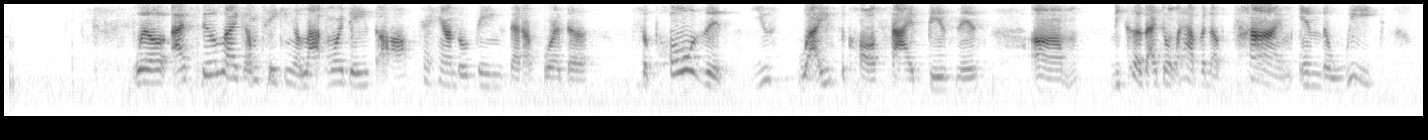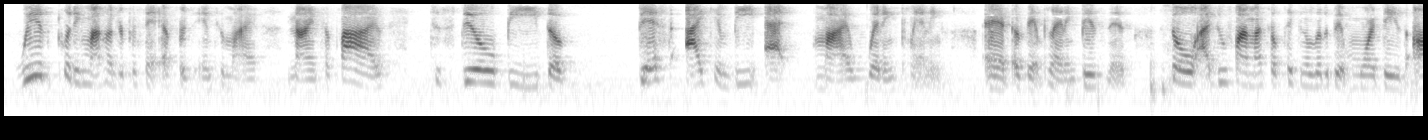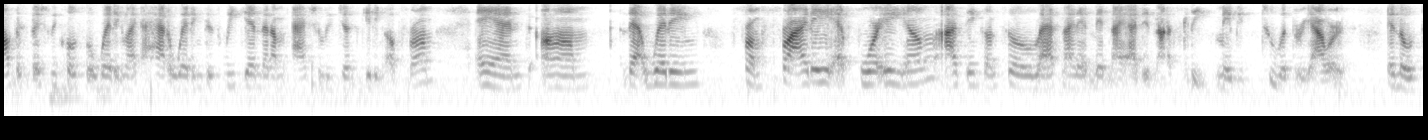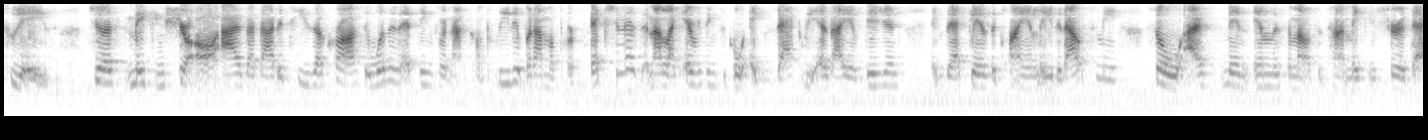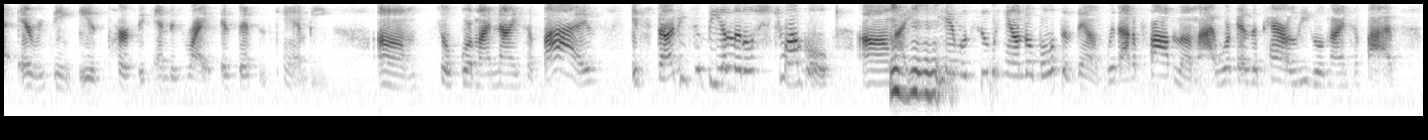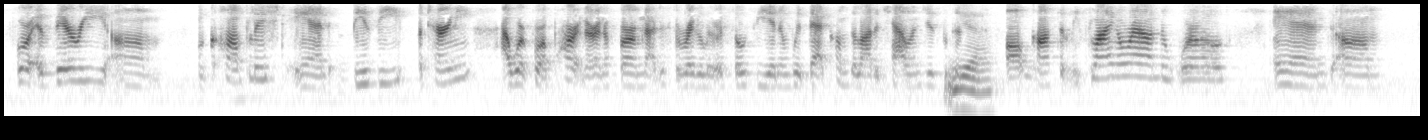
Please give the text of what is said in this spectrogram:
Well, I feel like I'm taking a lot more days off to handle things that are for the supposed, use what I used to call side business. Um, because I don't have enough time in the putting my 100% efforts into my 9 to 5 to still be the best I can be at my wedding planning and event planning business. So I do find myself taking a little bit more days off, especially close to a wedding. Like I had a wedding this weekend that I'm actually just getting up from. And um, that wedding from Friday at 4 a.m. I think until last night at midnight, I did not sleep, maybe two or three hours in those two days, just making sure all I's are dotted, T's are crossed. It wasn't that things were not completed, but I'm a perfectionist and I like everything to go exactly as I envisioned, exactly as the client laid it out to me. So I spend endless amounts of time making sure that everything is perfect and is right as best as can be. Um, so for my nine to five, it's starting to be a little struggle. Um, I used to be able to handle both of them without a problem. I work as a paralegal nine to five for a very um, accomplished and busy attorney. I work for a partner in a firm, not just a regular associate, and with that comes a lot of challenges because yeah. all constantly flying around the world, and um,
